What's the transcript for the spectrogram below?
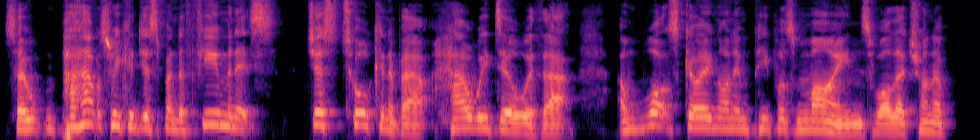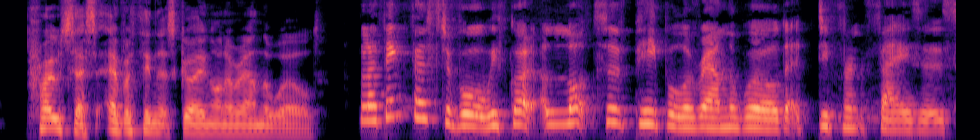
So perhaps we could just spend a few minutes just talking about how we deal with that and what's going on in people's minds while they're trying to process everything that's going on around the world. Well, I think first of all, we've got lots of people around the world at different phases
